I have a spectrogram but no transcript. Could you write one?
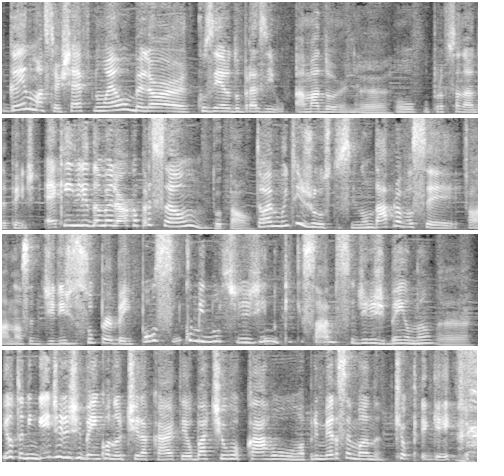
ganha no Masterchef não é o melhor cozinheiro do Brasil, amador, né? É. Ou o profissional, depende. É quem lida melhor com a pressão. Total. Então é muito injusto, assim. Não dá pra você falar, nossa, dirige super bem. Pô, cinco minutos dirigindo, o que que sabe se dirige bem ou não? É. E outra, ninguém dirige bem quando tira a carta. Eu bati o meu carro na primeira semana que eu peguei.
